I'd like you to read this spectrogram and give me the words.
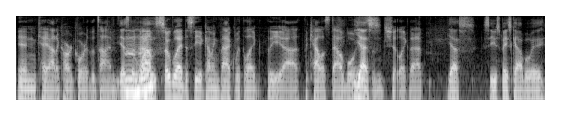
in chaotic hardcore at the time. yes there And I'm so glad to see it coming back with like the uh, the Callous Daoboys Yes. and shit like that. yes see you space cowboy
